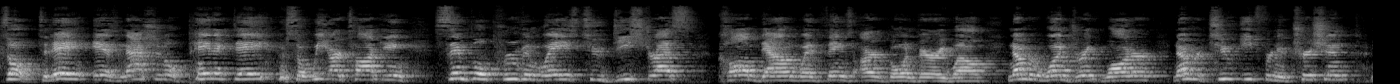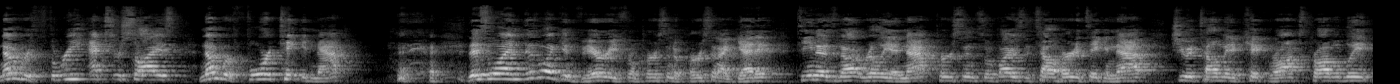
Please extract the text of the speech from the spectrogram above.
So today is National Panic Day. So we are talking simple, proven ways to de-stress, calm down when things aren't going very well. Number one, drink water. Number two, eat for nutrition. Number three, exercise. Number four, take a nap. this one, this one can vary from person to person. I get it. Tina's not really a nap person, so if I was to tell her to take a nap, she would tell me to kick rocks probably.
